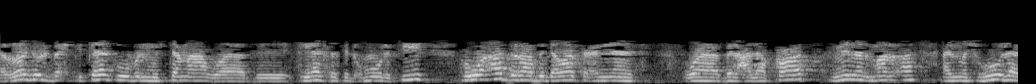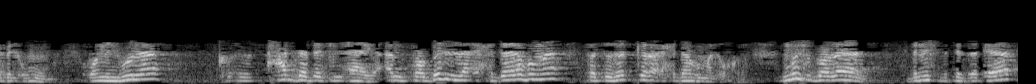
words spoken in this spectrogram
الرجل باحتكاكه بالمجتمع وبسياسة الأمور فيه هو أدرى بدوافع الناس وبالعلاقات من المرأة المشغولة بالامومه ومن هنا حددت الآية أن تضل إحداهما فتذكر إحداهما الأخرى. مش ضلال بنسبة الذكاء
